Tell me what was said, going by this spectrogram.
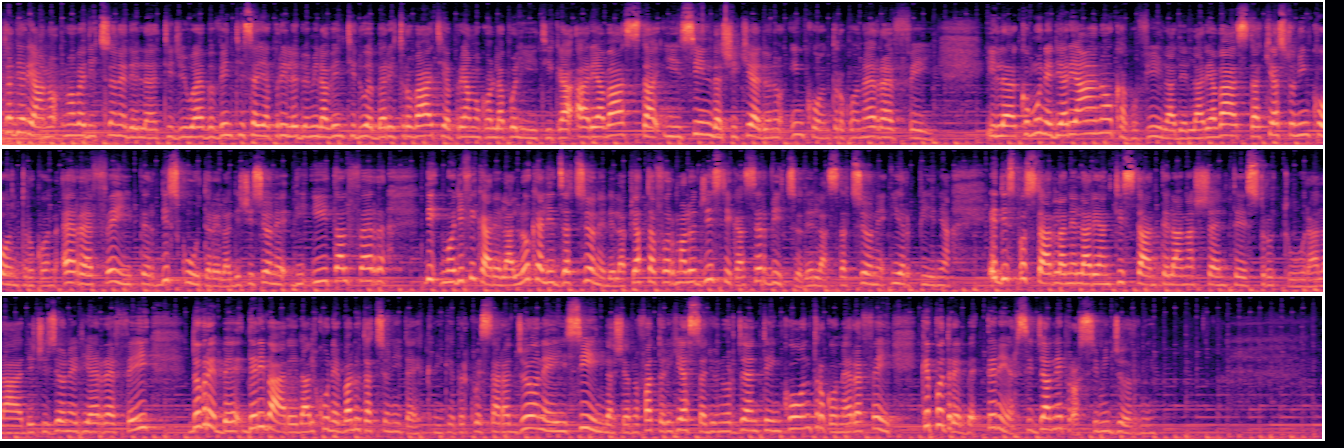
città di Ariano, nuova edizione del TG Web, 26 aprile 2022, ben ritrovati, apriamo con la politica. Area vasta, i sindaci chiedono incontro con RFI. Il comune di Ariano, capofila dell'area vasta, ha chiesto un incontro con RFI per discutere la decisione di Italfer di modificare la localizzazione della piattaforma logistica a servizio della stazione Irpinia e di spostarla nell'area antistante la nascente struttura. La decisione di RFI dovrebbe derivare da alcune valutazioni tecniche. Per questa ragione i sindaci hanno fatto richiesta di un urgente incontro con RFI che potrebbe tenersi già nei prossimi giorni.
